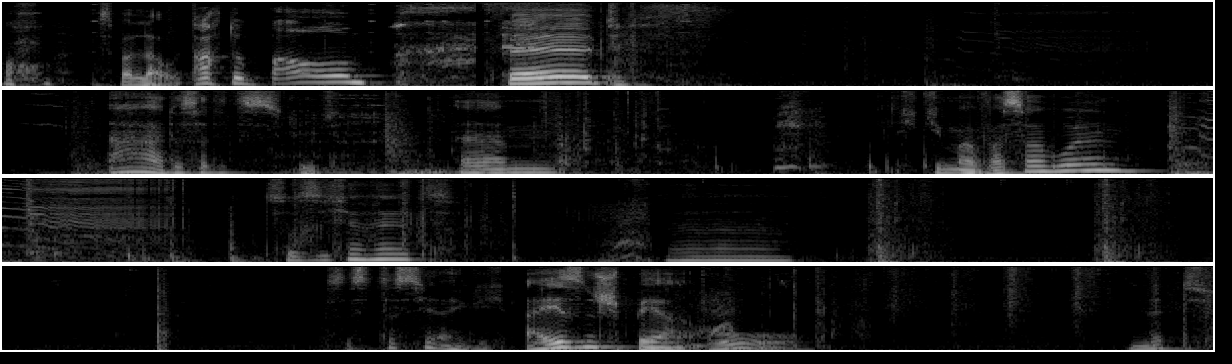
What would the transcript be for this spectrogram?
Oh, das war laut. Achtung, Baum! Feld. Ah, das hat jetzt gut. Ähm, ich gehe mal Wasser holen. Zur Sicherheit. Äh, was ist das hier eigentlich? Eisensperr. Oh. Nett.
